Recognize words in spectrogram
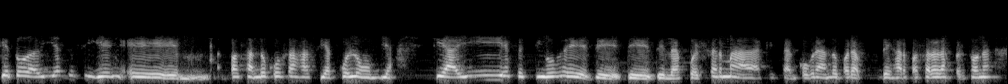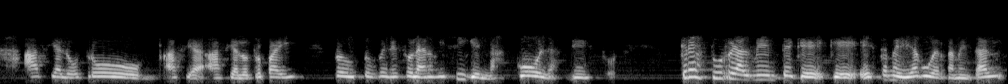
que todavía se siguen eh, pasando cosas hacia Colombia, que hay efectivos de, la Fuerza Armada que están cobrando para dejar pasar a las personas hacia el otro, país productos venezolanos y siguen las colas, Néstor. ¿Crees tú realmente que esta medida gubernamental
